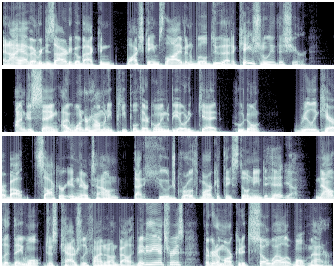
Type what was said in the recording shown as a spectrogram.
And I have every desire to go back and watch games live, and we'll do that occasionally this year. I'm just saying, I wonder how many people they're going to be able to get who don't really care about soccer in their town. That huge growth market they still need to hit. Yeah. Now that they won't just casually find it on Bally. Maybe the answer Right. is they're going to market it so well it won't matter.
